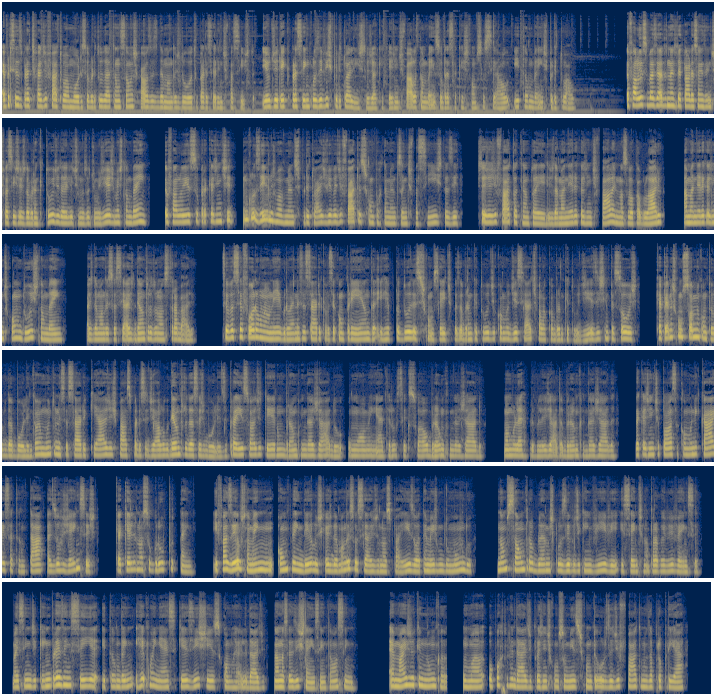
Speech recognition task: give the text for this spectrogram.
É preciso praticar de fato o amor e, sobretudo, a atenção às causas e demandas do outro para ser antifascista. E eu diria que para ser, inclusive, espiritualista, já que aqui a gente fala também sobre essa questão social e também espiritual. Eu falo isso baseado nas declarações antifascistas da branquitude da elite nos últimos dias, mas também eu falo isso para que a gente, inclusive nos movimentos espirituais, viva de fato esses comportamentos antifascistas e esteja de fato atento a eles, da maneira que a gente fala em nosso vocabulário, a maneira que a gente conduz também as demandas sociais dentro do nosso trabalho. Se você for ou não negro, é necessário que você compreenda e reproduza esses conceitos, pois a branquitude, como eu disse, há de falar com a branquitude. E existem pessoas que apenas consomem o conteúdo da bolha, então é muito necessário que haja espaço para esse diálogo dentro dessas bolhas. E para isso há de ter um branco engajado, um homem heterossexual branco engajado, uma mulher privilegiada branca engajada, para que a gente possa comunicar e se atentar às urgências que aquele nosso grupo tem e fazê-los também compreendê-los que as demandas sociais do nosso país ou até mesmo do mundo não são um problema exclusivo de quem vive e sente na própria vivência, mas sim de quem presencia e também reconhece que existe isso como realidade na nossa existência. Então, assim, é mais do que nunca uma oportunidade para a gente consumir esses conteúdos e de fato nos apropriar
